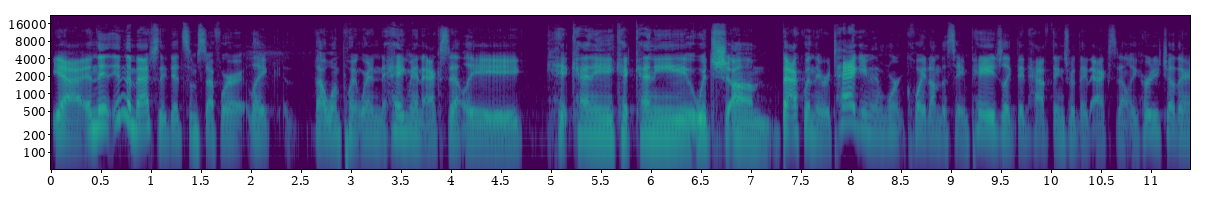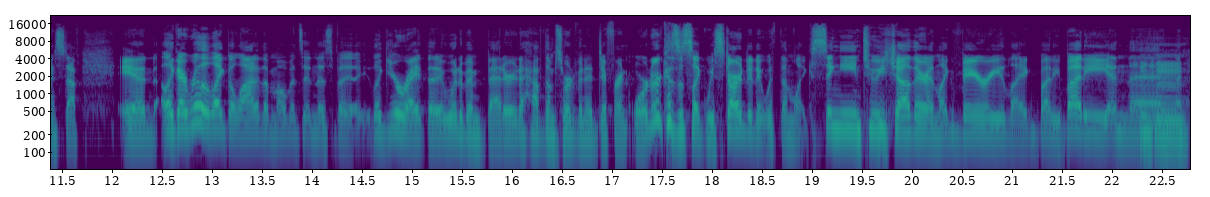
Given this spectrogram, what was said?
Yeah, and then in the match they did some stuff where like that one point when Hangman accidentally hit Kenny, kicked Kenny, which um, back when they were tagging and weren't quite on the same page, like they'd have things where they'd accidentally hurt each other and stuff. And like I really liked a lot of the moments in this, but like you're right that it would have been better to have them sort of in a different order because it's like we started it with them like singing to each other and like very like buddy buddy, and then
